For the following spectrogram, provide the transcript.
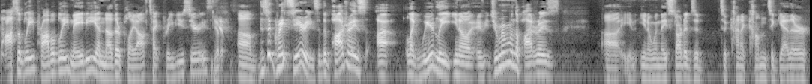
possibly probably maybe another playoff type preview series. Yep. Um, this is a great series. The padres uh, like weirdly you know if, do you remember when the padres uh, you, you, know when they started to to kind of come together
